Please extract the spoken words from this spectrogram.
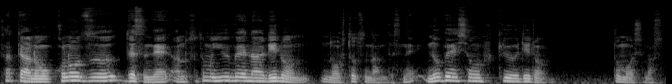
さてあのこの図ですね。あのとても有名な理論の一つなんですね。イノベーション普及理論と申します。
